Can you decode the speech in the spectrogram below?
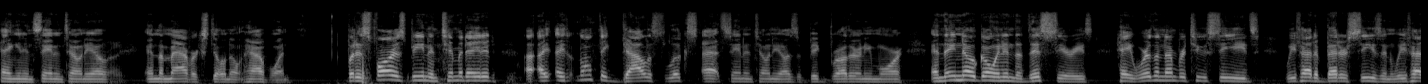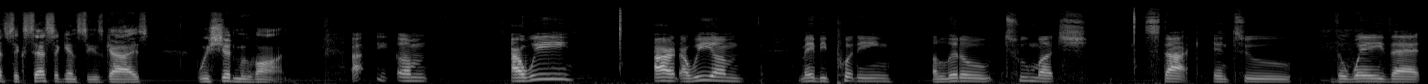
hanging in San Antonio, and the Mavericks still don't have one. But as far as being intimidated, I, I don't think Dallas looks at San Antonio as a big brother anymore. And they know going into this series, hey, we're the number two seeds. We've had a better season. We've had success against these guys. We should move on. Um, are we are are we um maybe putting a little too much stock into the way that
